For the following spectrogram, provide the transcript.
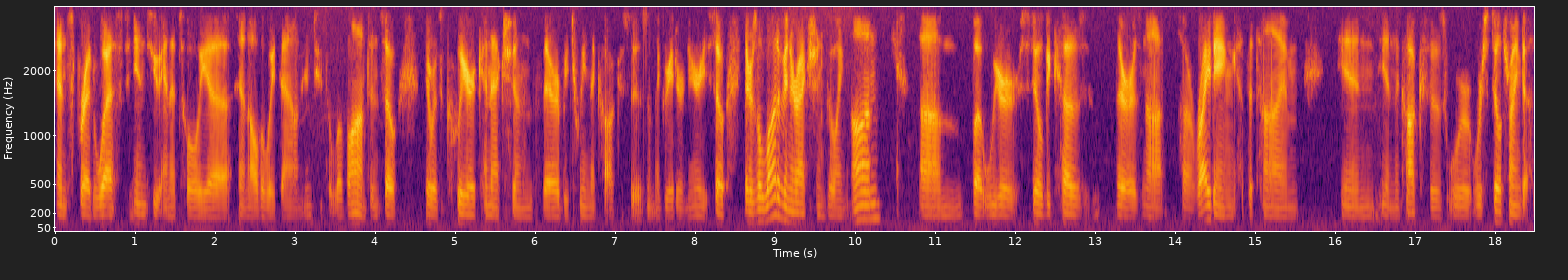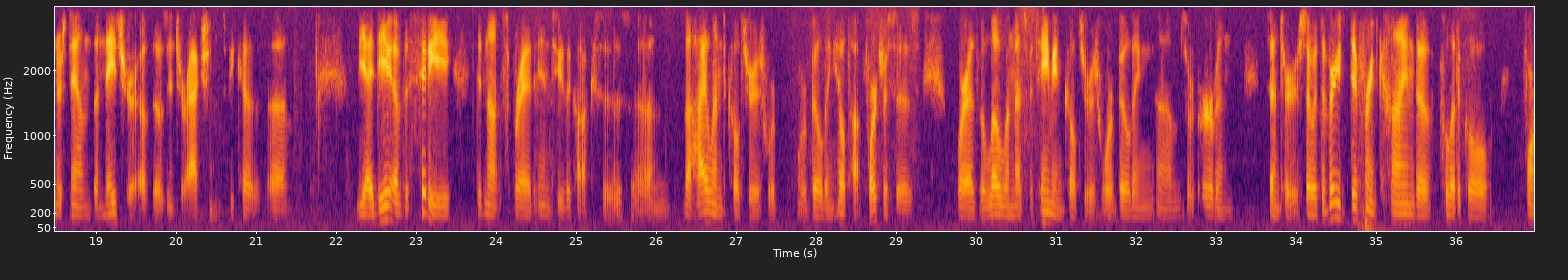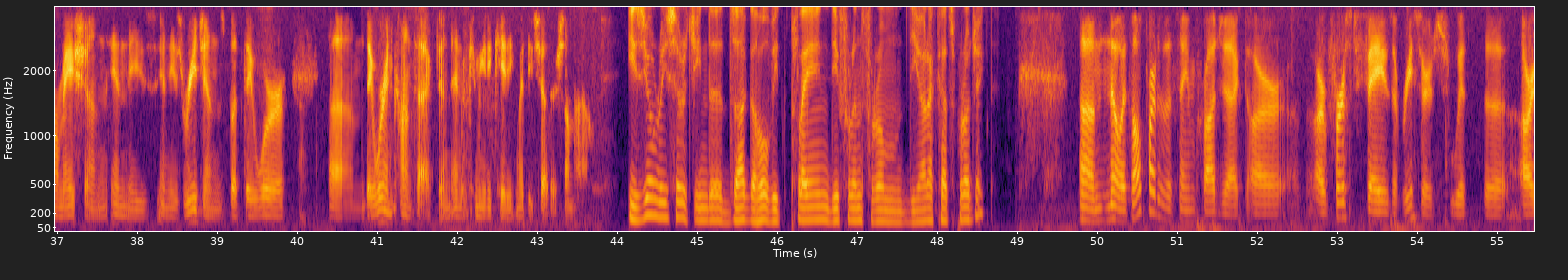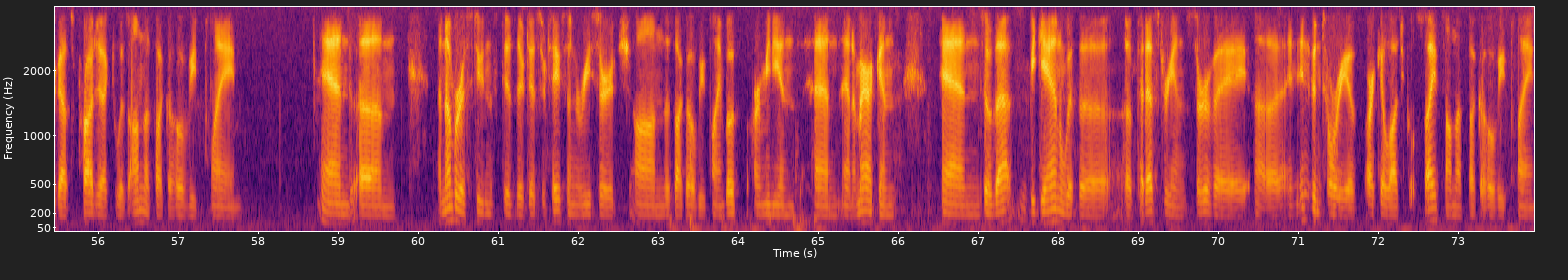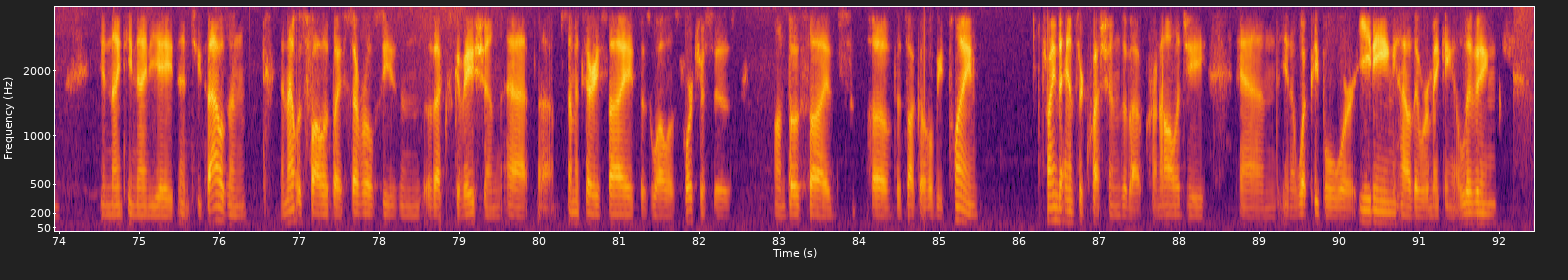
and spread west into Anatolia and all the way down into the Levant. And so there was clear connections there between the Caucasus and the Greater Near East. So there's a lot of interaction going on, um, but we're still because there is not uh, writing at the time in in the Caucasus. We're we're still trying to understand the nature of those interactions because. Uh, the idea of the city did not spread into the Caucasus. Um, the highland cultures were, were building hilltop fortresses, whereas the lowland Mesopotamian cultures were building um, sort of urban centers. So it's a very different kind of political formation in these in these regions, but they were um, they were in contact and, and communicating with each other somehow. Is your research in the Tsaghkahovit plain different from the Aragats project? Um, no, it's all part of the same project. Our our first phase of research with the Aragats project was on the Tsaghkahovit Plain, and um, a number of students did their dissertation research on the Tsaghkahovit Plain, both Armenians and, and Americans. And so that began with a, a pedestrian survey, uh, an inventory of archaeological sites on the Tsaghkahovit Plain in 1998 and 2000, and that was followed by several seasons of excavation at uh, cemetery sites as well as fortresses on both sides of the Tsaghkahovit Plain, trying to answer questions about chronology and you know what people were eating, how they were making a living,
